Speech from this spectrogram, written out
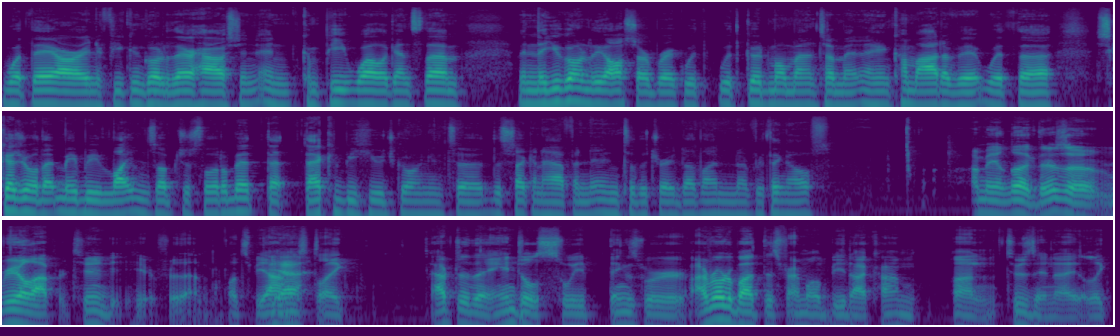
what they are, and if you can go to their house and, and compete well against them, and then you go into the All Star break with, with good momentum and, and come out of it with a schedule that maybe lightens up just a little bit. That that could be huge going into the second half and into the trade deadline and everything else. I mean, look, there's a real opportunity here for them. Let's be honest. Like after the Angels sweep, things were. I wrote about this for MLB.com on Tuesday night. Like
